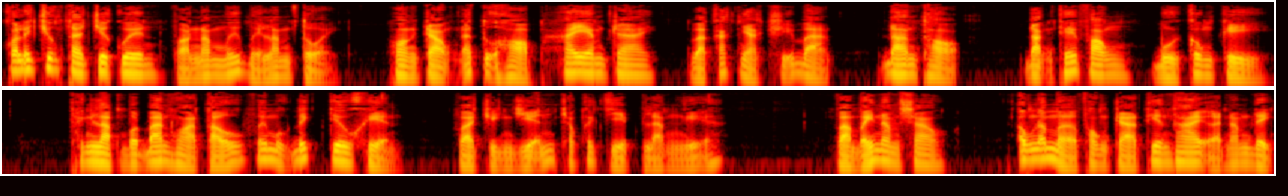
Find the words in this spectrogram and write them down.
Có lẽ chúng ta chưa quên vào năm mới 15 tuổi, Hoàng Trọng đã tụ họp hai em trai và các nhạc sĩ bạn Đan Thọ, Đặng Thế Phong, Bùi Công Kỳ thành lập một ban hòa tấu với mục đích tiêu khiển và trình diễn trong các dịp làm nghĩa. Và mấy năm sau, ông đã mở phòng trà thiên thai ở Nam Định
